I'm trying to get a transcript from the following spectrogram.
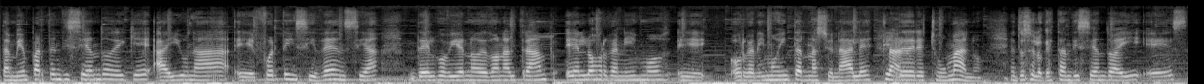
también parten diciendo de que hay una eh, fuerte incidencia del gobierno de Donald Trump en los organismos eh, organismos internacionales de derechos humanos. Entonces lo que están diciendo ahí es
